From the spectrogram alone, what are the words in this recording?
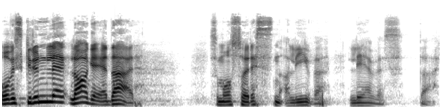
Og hvis grunnlaget er der, så må også resten av livet leves der.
